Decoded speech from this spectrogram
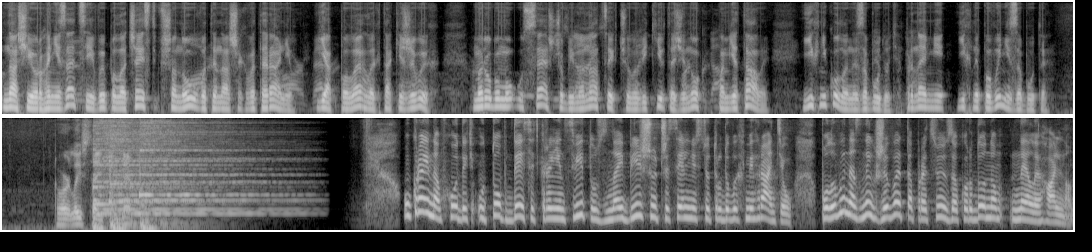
Нашій організації випала честь вшановувати наших ветеранів, як полеглих, так і живих. Ми робимо усе, щоб імена цих чоловіків та жінок пам'ятали. Їх ніколи не забудуть, принаймні їх не повинні забути. Україна входить у топ 10 країн світу з найбільшою чисельністю трудових мігрантів. Половина з них живе та працює за кордоном нелегально.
